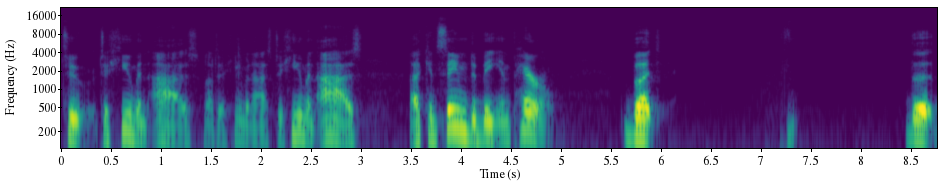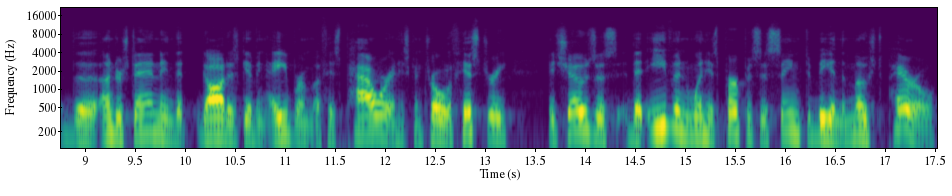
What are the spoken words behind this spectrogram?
to, to human eyes, not to human eyes, to human eyes, uh, can seem to be in peril. But the, the understanding that God is giving Abram of his power and his control of history, it shows us that even when his purposes seem to be in the most peril,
